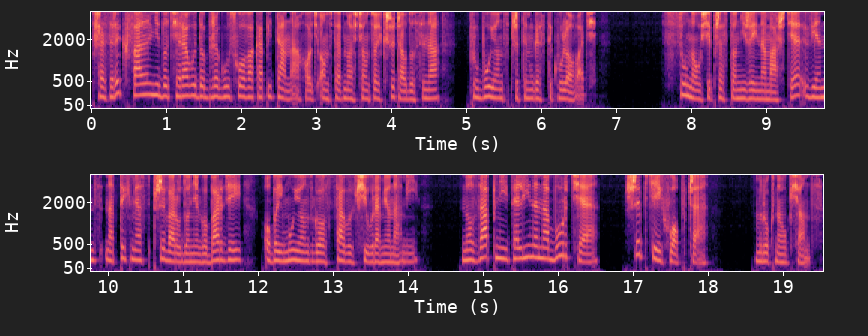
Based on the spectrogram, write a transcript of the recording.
Przez ryk fal nie docierały do brzegu słowa kapitana, choć on z pewnością coś krzyczał do syna, próbując przy tym gestykulować. Zsunął się przez to niżej na maszcie, więc natychmiast przywarł do niego bardziej, obejmując go z całych sił ramionami. No zapnij tę linę na burcie! Szybciej, chłopcze! mruknął ksiądz.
